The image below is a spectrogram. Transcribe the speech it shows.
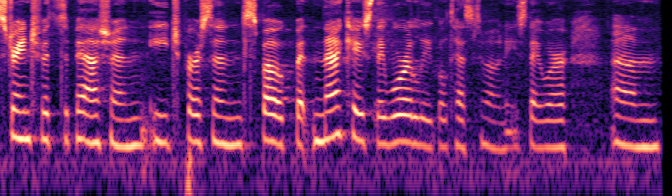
Strange Fits of Passion. Each person spoke, but in that case, they were legal testimonies. They were. Um,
